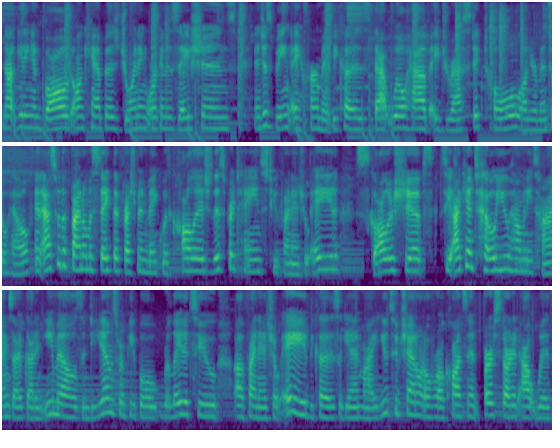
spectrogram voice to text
not getting involved on campus, joining organizations, and just being a hermit because that will have a drastic toll on your mental health. And as for the final mistake that freshmen make with college, this pertains to financial aid, scholarships. See, I can't tell you how many times I've gotten emails and DMs from people related to uh, financial aid because, again, my YouTube channel and overall content first started out with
